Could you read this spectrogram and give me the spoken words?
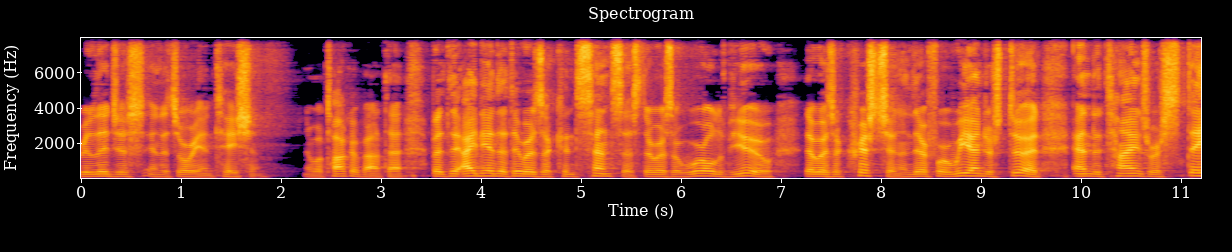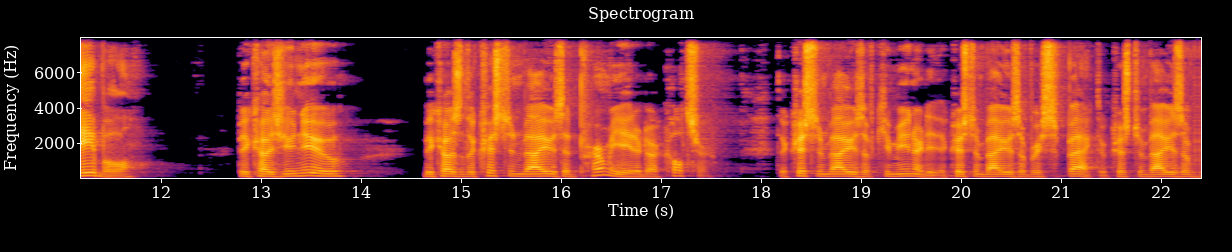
religious in its orientation. And we'll talk about that. But the idea that there was a consensus, there was a worldview that was a Christian, and therefore we understood, and the times were stable because you knew because of the Christian values that permeated our culture the Christian values of community, the Christian values of respect, the Christian values of,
